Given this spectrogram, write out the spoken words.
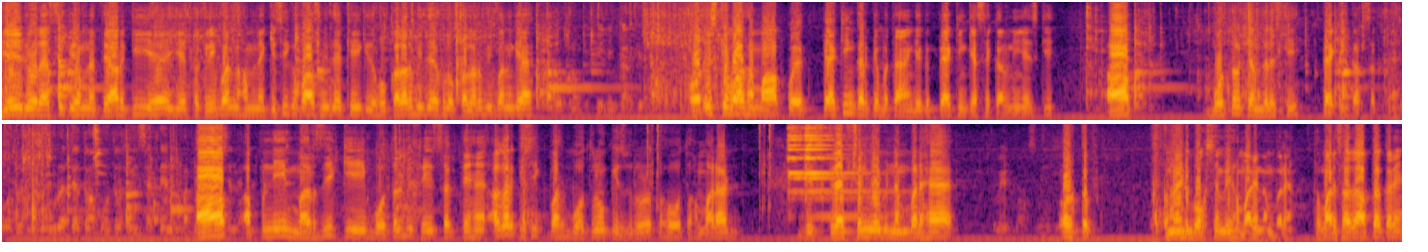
ये जो रेसिपी हमने तैयार की है, ये तकरीबन हमने किसी के पास नहीं देखी। देखो कलर भी देख लो कलर भी बन गया है। और इसके बाद हम आपको एक पैकिंग करके बताएँगे कि पैकिंग कैसे करनी है इसकी। आप बोतल के अंदर इसकी पैकिंग कर सकते हैं। बोतल की ज़रूरत है तो आप बोतल खरीद सकते हैं आप अपनी मर्ज़ी की बोतल भी खरीद सकते हैं। अगर किसी के पास बोतलों की ज़रूरत हो तो हमारा डिस्क्रिप्शन में भी नंबर है कमेंट बॉक्स में। और कमेंट बॉक्स में भी हमारे नंबर हैं। तो हमारे साथ रब्ता करें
